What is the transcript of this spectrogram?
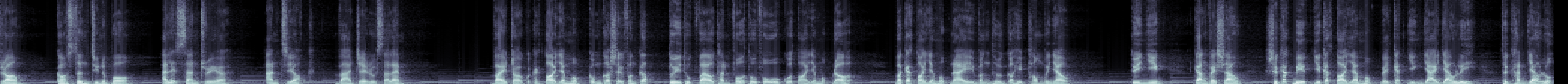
Rome, Constantinople, Alexandria, Antioch và Jerusalem. Vai trò của các tòa giám mục cũng có sự phân cấp tùy thuộc vào thành phố thủ phủ của tòa giám mục đó, và các tòa giám mục này vẫn thường có hiệp thông với nhau. Tuy nhiên, càng về sau, sự khác biệt giữa các tòa giám mục về cách diễn giải giáo lý, thực hành giáo luật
